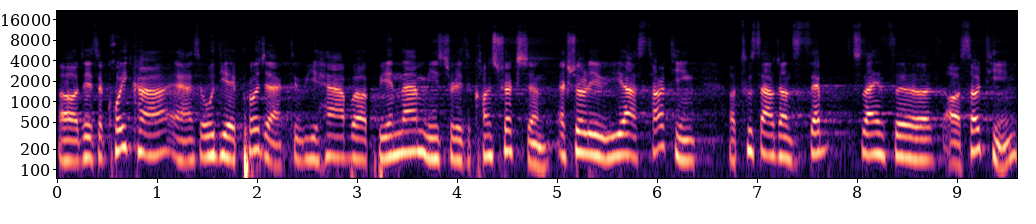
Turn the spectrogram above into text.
uh, there's a COICA as ODA project. We have a Vietnam Ministry of Construction. Actually, we are starting uh, 2013, uh, uh,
